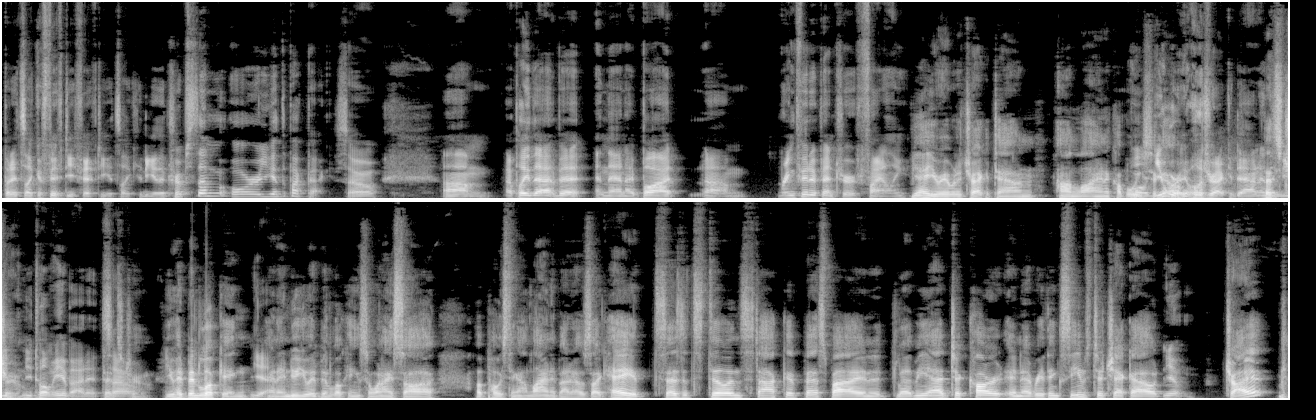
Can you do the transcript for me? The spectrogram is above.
But it's like a 50 50. It's like it either trips them or you get the puck back. So um, I played that a bit and then I bought um, Ring Fit Adventure finally. Yeah, you were able to track it down online a couple Well, weeks you ago. You were able to track it down and That's then you, true. you told me about it. That's so. true. You had been looking, Yeah. and I knew you had been looking. So when I saw a posting online about it, I was like, "Hey, it says it's still in stock at Best Buy, and it let me add to cart, and everything seems to check out. Yep. Try it.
